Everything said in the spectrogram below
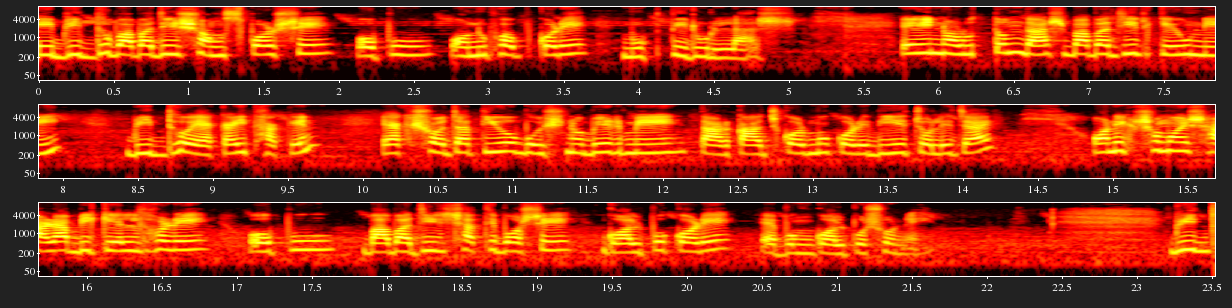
এই বৃদ্ধ বাবাজির সংস্পর্শে অপু অনুভব করে মুক্তির উল্লাস। এই নরোত্তম দাস বাবাজির কেউ নেই, বৃদ্ধ একাই থাকেন। এক স্বজাতীয় বৈষ্ণবের মেয়ে তার কাজকর্ম করে দিয়ে চলে যায়। অনেক সময় সারা বিকেল ধরে অপু বাবাজির সাথে বসে গল্প করে এবং গল্প শোনে। বৃদ্ধ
